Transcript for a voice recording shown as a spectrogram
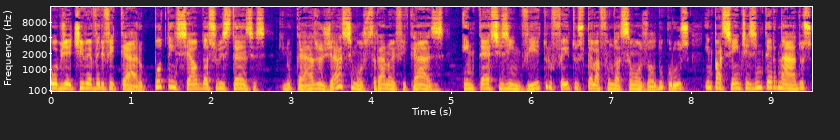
O objetivo é verificar o potencial das substâncias, que no caso já se mostraram eficazes em testes in vitro feitos pela Fundação Oswaldo Cruz em pacientes internados,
